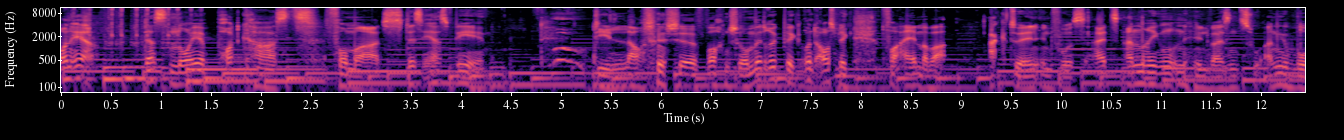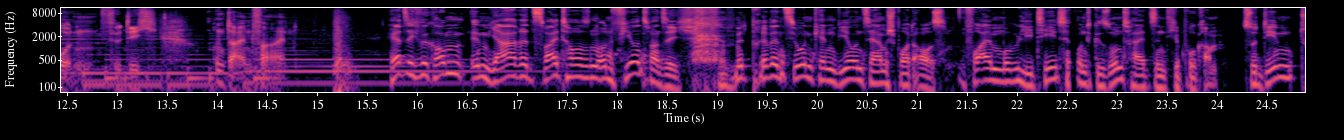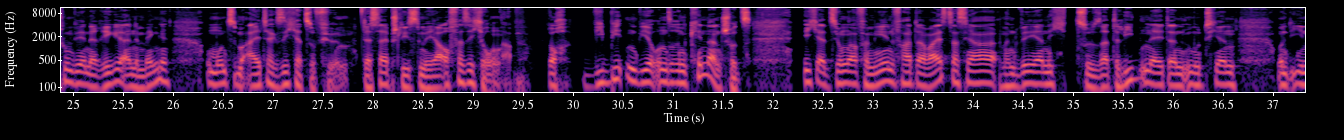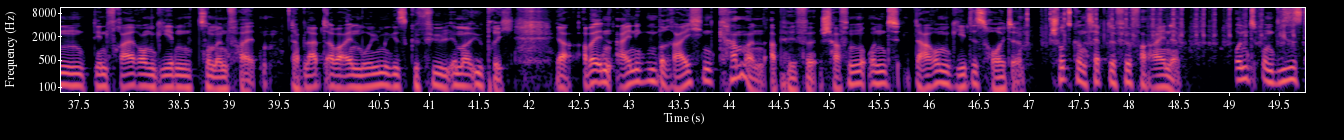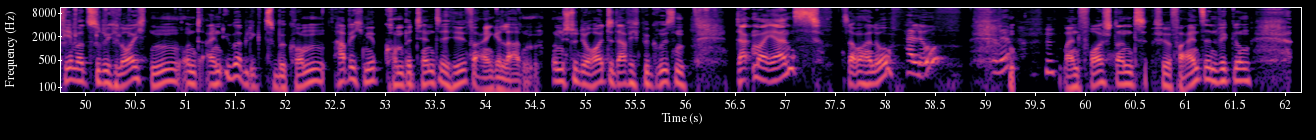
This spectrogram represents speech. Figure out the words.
On Air, das neue Podcast-Format des RSB. Die launische Wochenshow mit Rückblick und Ausblick, vor allem aber aktuellen Infos als Anregungen und Hinweisen zu Angeboten für dich und deinen Verein. Herzlich willkommen im Jahre 2024. Mit Prävention kennen wir uns ja im Sport aus. Vor allem Mobilität und Gesundheit sind hier Programm. Zudem tun wir in der Regel eine Menge, um uns im Alltag sicher zu fühlen. Deshalb schließen wir ja auch Versicherungen ab. Doch wie bieten wir unseren Kindern Schutz? Ich als junger Familienvater weiß das ja, man will ja nicht zu Satelliteneltern mutieren und ihnen den Freiraum geben zum Entfalten. Da bleibt aber ein mulmiges Gefühl immer übrig. Ja, aber in einigen Bereichen kann man Abhilfe schaffen und darum geht es heute. Schutzkonzepte für Vereine. Und um dieses Thema zu durchleuchten und einen Überblick zu bekommen, habe ich mir kompetente Hilfe eingeladen. Im Studio heute darf ich begrüßen Dagmar Ernst. Sag mal Hallo. Hallo. Mein Vorstand für Vereinsentwicklung.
